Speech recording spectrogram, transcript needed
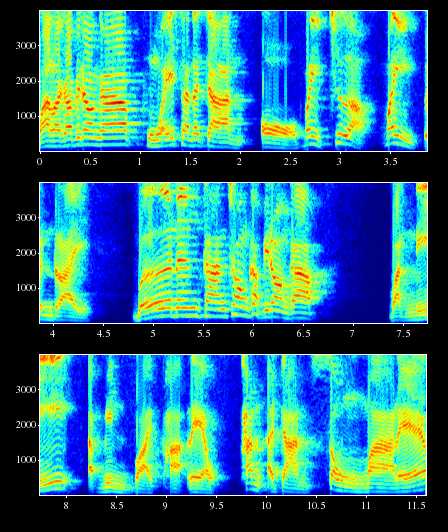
มาแล้วครับพี่น้องครับ หวยธนาจารย์อ๋อไม่เชื่อไม่เป็นไร เบอร์หนึ่งทางช่องครับพี่น้องครับ วันนี้แอดมินไหวพระแล้ว ท่านอาจารย์ส่งมาแล้ว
